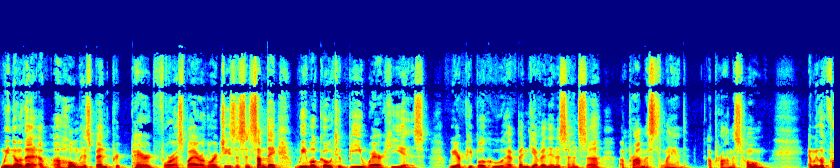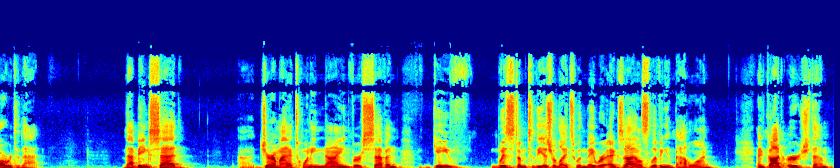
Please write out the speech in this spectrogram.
we know that a, a, home has been prepared for us by our Lord Jesus, and someday we will go to be where He is. We are people who have been given, in a sense, a, a promised land, a promised home, and we look forward to that. That being said, uh, Jeremiah 29, verse 7, gave wisdom to the Israelites when they were exiles living in Babylon, and God urged them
